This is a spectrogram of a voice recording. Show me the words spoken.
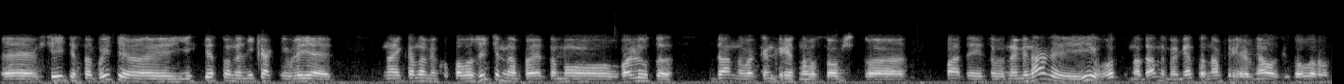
Э, все эти события, э, естественно, никак не влияют на экономику положительно, поэтому валюта данного конкретного сообщества падает в номинале, и вот на данный момент она приравнялась к доллару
